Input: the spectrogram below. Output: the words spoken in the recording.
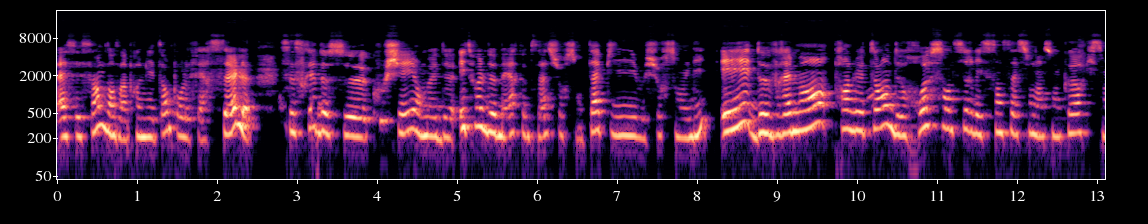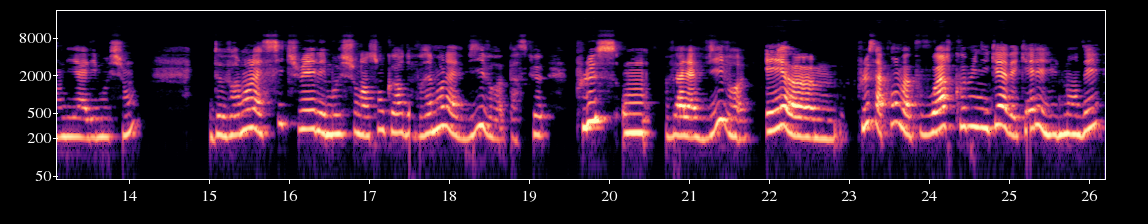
assez simple dans un premier temps pour le faire seul, ce serait de se coucher en mode étoile de mer comme ça sur son tapis ou sur son lit et de vraiment prendre le temps de ressentir les sensations dans son corps qui sont liées à l'émotion de vraiment la situer, l'émotion dans son corps, de vraiment la vivre, parce que plus on va la vivre et euh, plus après on va pouvoir communiquer avec elle et lui demander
